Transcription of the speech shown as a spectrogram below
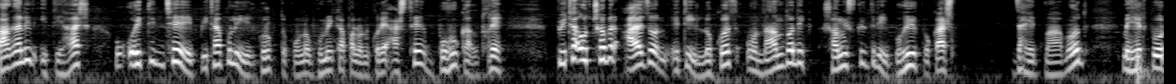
বাঙালির ইতিহাস ও ঐতিহ্যে পিঠাপুলির গুরুত্বপূর্ণ ভূমিকা পালন করে আসছে বহুকাল ধরে। পিঠা উৎসবের আয়োজন এটি লোকজ ও নান্দনিক সংস্কৃতির বহির্প্রকাশ জাহিদ মাহমুদ, মেহেরপুর।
